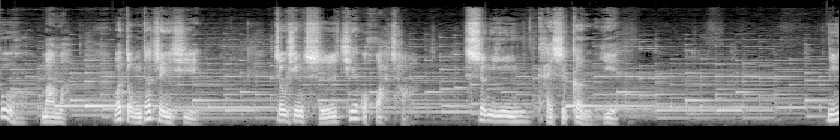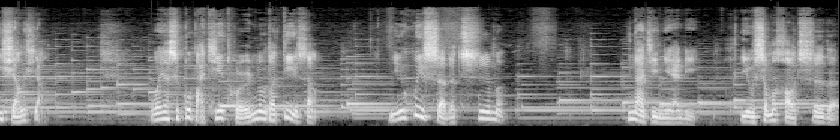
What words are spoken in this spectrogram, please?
不，妈妈，我懂得珍惜。周星驰接过话茬，声音开始哽咽。您想想，我要是不把鸡腿弄到地上，您会舍得吃吗？那几年里，有什么好吃的，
